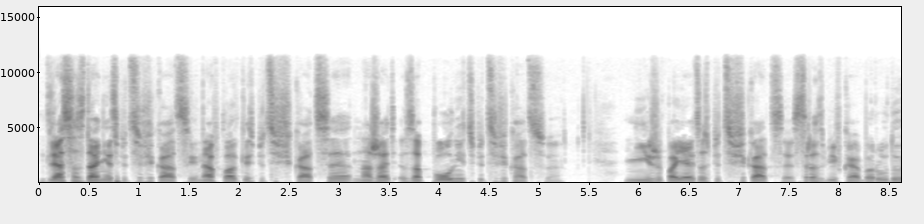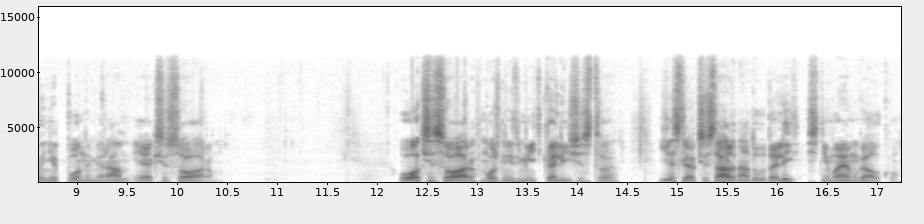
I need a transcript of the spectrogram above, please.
Для создания спецификации на вкладке «Спецификация» нажать «Заполнить спецификацию». Ниже появится спецификация с разбивкой оборудования по номерам и аксессуарам. У аксессуаров можно изменить количество. Если аксессуар надо удалить, снимаем галку.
